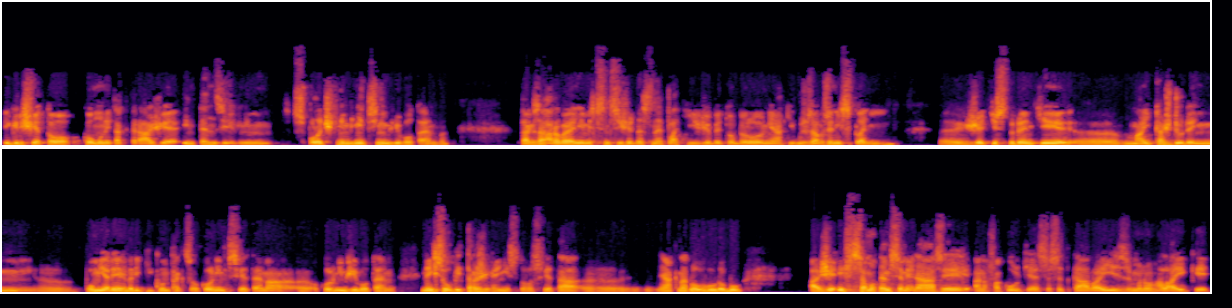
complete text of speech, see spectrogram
i když je to komunita, která žije intenzivním společným vnitřním životem, tak zároveň myslím si, že dnes neplatí, že by to bylo nějaký uzavřený splení, že ti studenti eh, mají každodenní eh, poměrně veliký kontakt s okolním světem a okolním životem, nejsou vytrženi z toho světa nějak na dlouhou dobu a že i v samotném semináři a na fakultě se setkávají s mnoha lajky.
